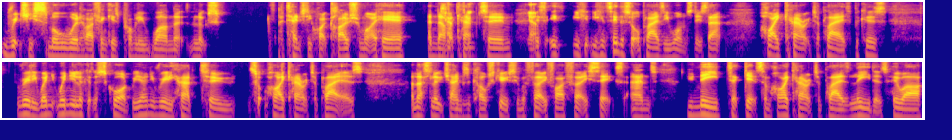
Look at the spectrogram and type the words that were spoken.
Richie Smallwood, who I think is probably one that looks potentially quite close from what I hear. Another Captain. captain. Yeah. It's, it, you, can, you can see the sort of players he wants. It's that high character players because really when when you look at the squad, we only really had two sort of high character players, and that's Luke Chambers and Cole Skuse, who were 35, 36. And you need to get some high character players, leaders who are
